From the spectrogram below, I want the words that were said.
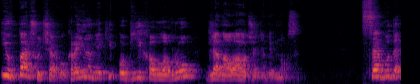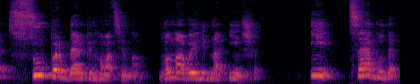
І в першу чергу країнам, які об'їхав Лавров для налагодження відносин. Це буде супердемпінгова ціна. Вона вигідна іншим. І це буде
